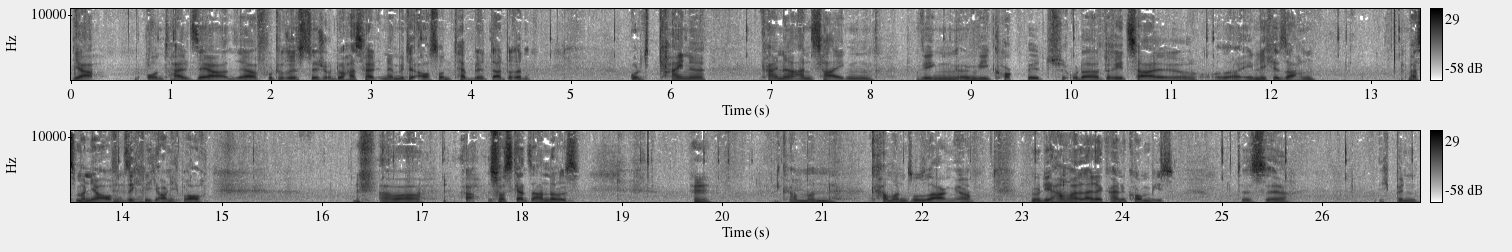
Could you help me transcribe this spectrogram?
ja, und halt sehr, sehr futuristisch. Und du hast halt in der Mitte auch so ein Tablet da drin. Und keine, keine Anzeigen wegen irgendwie Cockpit oder Drehzahl oder ähnliche Sachen. Was man ja offensichtlich auch nicht braucht. Aber ja, ist was ganz anderes. Hm. Kann man, kann man so sagen, ja. Nur die haben halt leider keine Kombis. Das, äh, ich bin, bin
